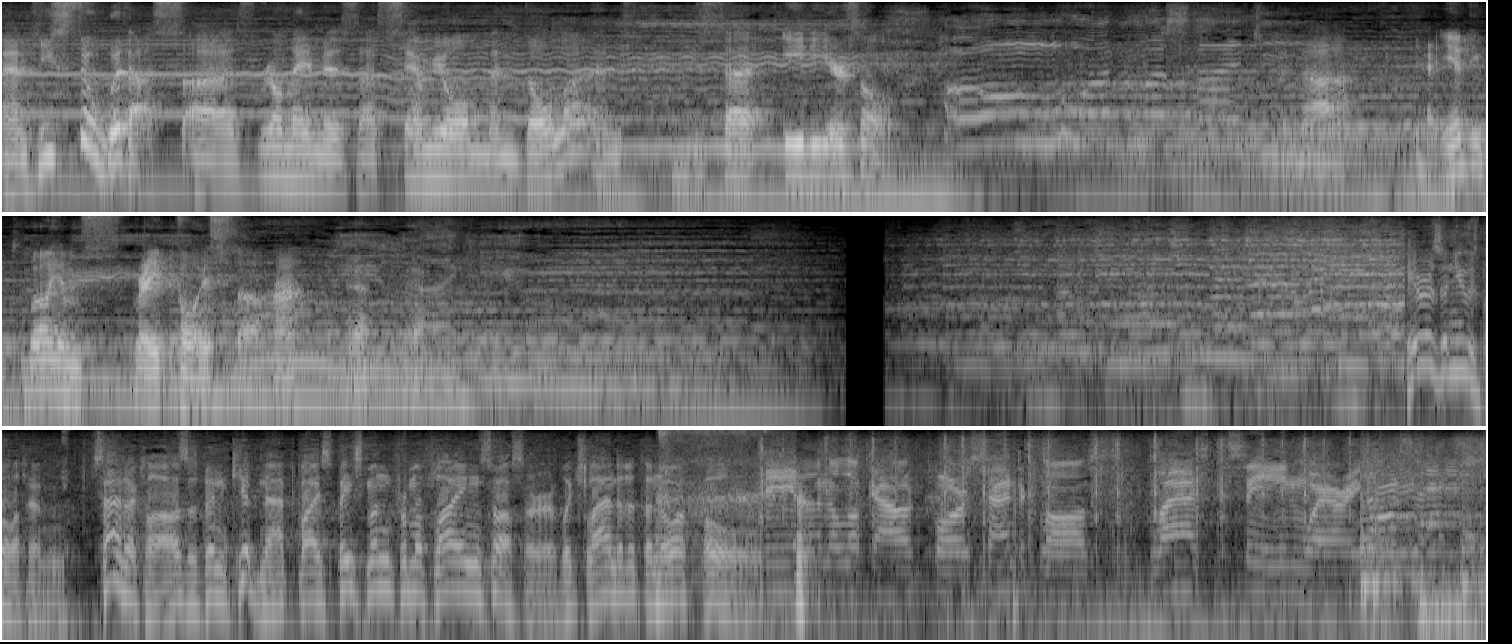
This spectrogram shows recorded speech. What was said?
And he's still with us. Uh, his real name is uh, Samuel Mendola, and he's uh, 80 years old. Oh, what must I do? And uh, yeah, Andy Williams, great voice though, huh? Yeah. Yeah. Here is a news bulletin. Santa Claus has been kidnapped by spacemen from a flying saucer, which landed at the North Pole. Be on the lookout for Santa Claus. Last seen wearing.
